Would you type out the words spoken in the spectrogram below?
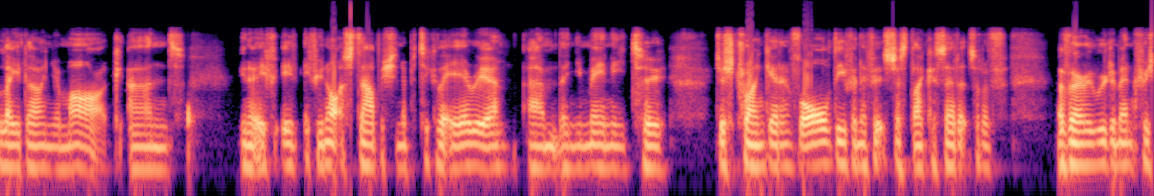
lay down your mark. And, you know, if, if, if, you're not established in a particular area, um, then you may need to just try and get involved, even if it's just, like I said, at sort of a very rudimentary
